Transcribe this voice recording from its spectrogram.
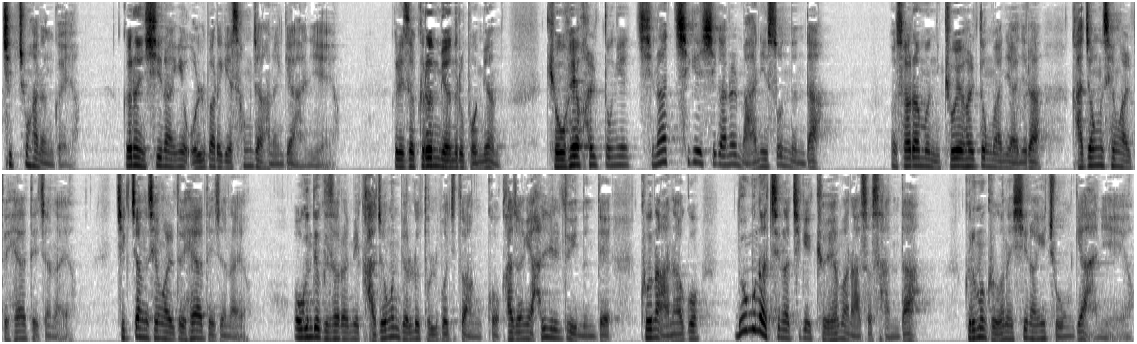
집중하는 거예요. 그런 신앙이 올바르게 성장하는 게 아니에요. 그래서 그런 면으로 보면 교회 활동에 지나치게 시간을 많이 쏟는다. 사람은 교회 활동만이 아니라 가정 생활도 해야 되잖아요. 직장 생활도 해야 되잖아요. 어, 근데 그 사람이 가정은 별로 돌보지도 않고, 가정에 할 일도 있는데, 그건 안 하고, 너무나 지나치게 교회만 와서 산다. 그러면 그거는 신앙이 좋은 게 아니에요.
